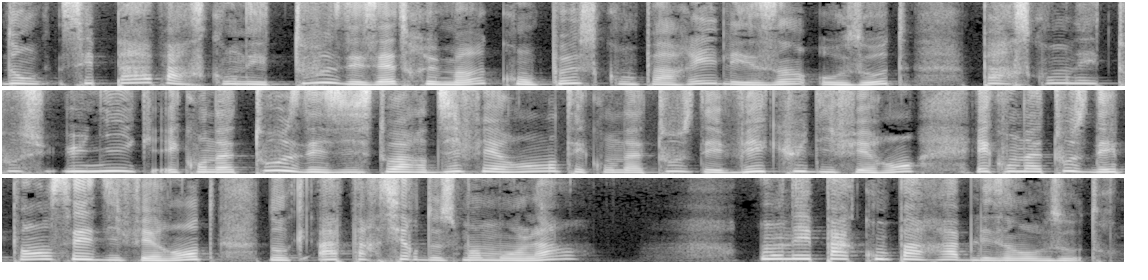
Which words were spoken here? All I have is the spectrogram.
Donc, c'est pas parce qu'on est tous des êtres humains qu'on peut se comparer les uns aux autres, parce qu'on est tous uniques et qu'on a tous des histoires différentes et qu'on a tous des vécus différents et qu'on a tous des pensées différentes. Donc, à partir de ce moment-là, on n'est pas comparables les uns aux autres.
